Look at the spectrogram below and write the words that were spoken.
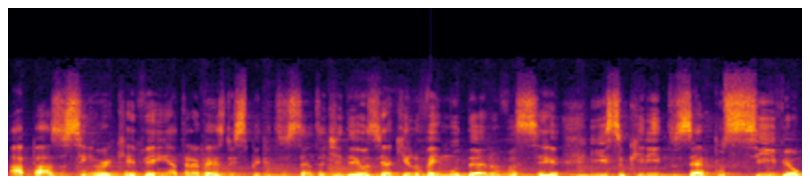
a paz do Senhor que vem através do Espírito Santo de Deus e aquilo vem mudando você. Isso, queridos, é possível.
